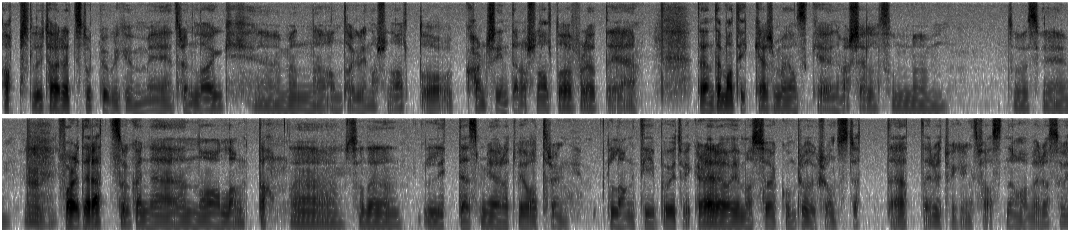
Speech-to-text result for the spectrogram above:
absolutt har et stort publikum i Trøndelag, eh, men antagelig nasjonalt, og kanskje internasjonalt òg, for det, det, er en tematikk her som er ganske universell. Som, eh, så hvis vi mm. får det til rett, så kan det nå langt. da. Så det er litt det som gjør at vi òg trenger lang tid på å utvikle det, og vi må søke om produksjonsstøtte etter utviklingsfasen er over osv.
